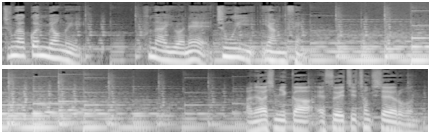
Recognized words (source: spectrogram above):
중화권 명의 훈아위원의 중의 양생 안녕하십니까 SOH 청취자 여러분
